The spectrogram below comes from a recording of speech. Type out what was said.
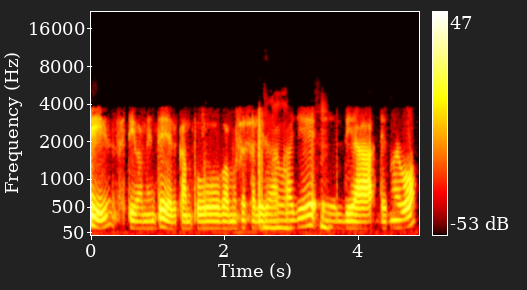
Sí, efectivamente, el campo vamos a salir a la calle el día de nuevo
